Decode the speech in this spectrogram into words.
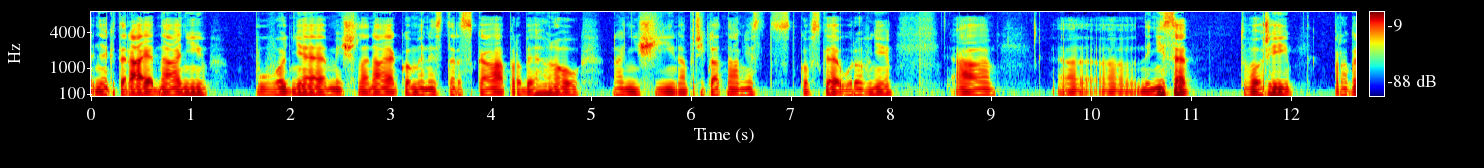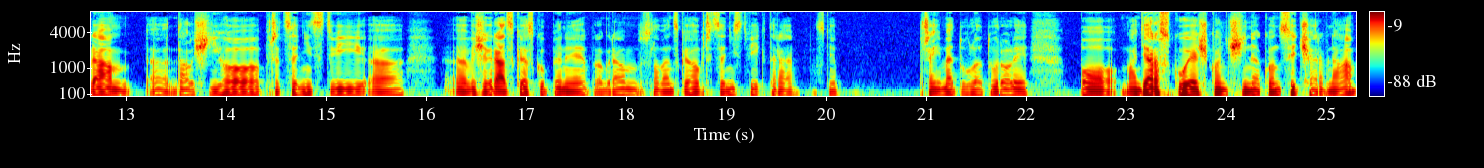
některá jednání původně myšlená jako ministerská proběhnou na nižší, například náměstkovské úrovni. A nyní se tvoří program dalšího předsednictví Vyšegrádské skupiny, program slovenského předsednictví, které vlastně přejme tuhle tu roli po Maďarsku, jež končí na konci června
